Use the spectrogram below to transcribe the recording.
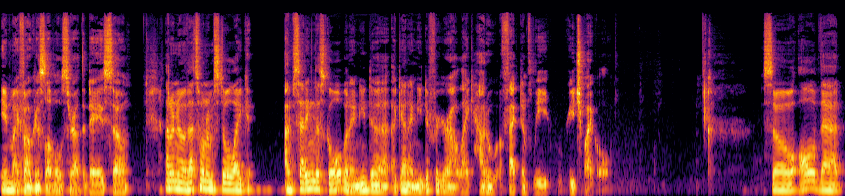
in my focus levels throughout the day. So I don't know. That's when I'm still like, I'm setting this goal, but I need to, again, I need to figure out like how to effectively reach my goal. So all of that,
